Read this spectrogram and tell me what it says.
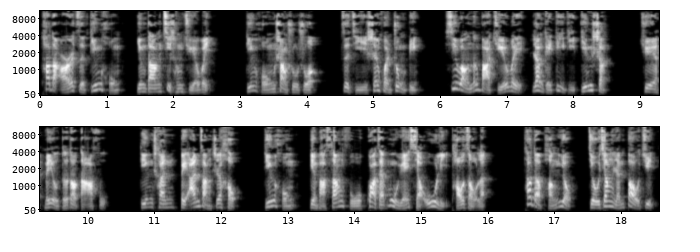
他的儿子丁弘应当继承爵位。丁弘上书说自己身患重病，希望能把爵位让给弟弟丁胜，却没有得到答复。丁琛被安葬之后，丁弘便把丧服挂在墓园小屋里逃走了。他的朋友。九江人鲍俊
